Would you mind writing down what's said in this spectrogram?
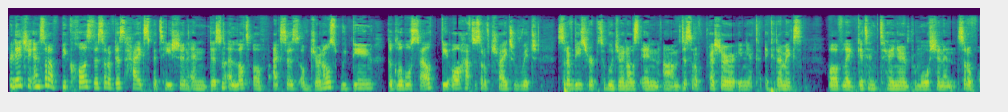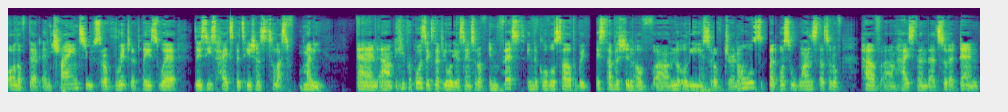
predatory, and sort of because there's sort of this high expectation and there's not a lot of access of journals within the global south, they all have to sort of try to reach sort of these reputable journals and um, this sort of pressure in academics of like getting tenure and promotion and sort of all of that and trying to sort of reach a place where there's these high expectations still as money. And um, he proposed exactly what you're saying, sort of invest in the global south with establishing of um, not only sort of journals, but also ones that sort of have um, high standards so that then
